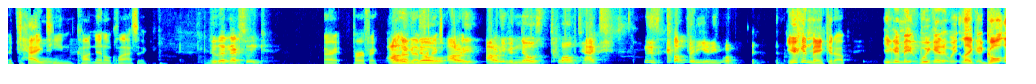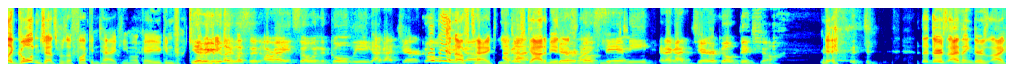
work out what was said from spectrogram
a tag Ooh. team Continental Classic. Do that next week. All right, perfect. I don't even have that for know. I don't. Even, I don't even know twelve tag this company anymore. You can make it up. You can make. We can we, like gold. Like Golden Jets was a fucking tag team. Okay, you can. fucking Yeah, we can be like, up. listen, all right. So in the gold league, I got Jericho. There'll be Omega, enough tag I teams. There's got got to be enough Jericho. Sammy, and I got Jericho Big Show. Th- There's, I think there's, I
